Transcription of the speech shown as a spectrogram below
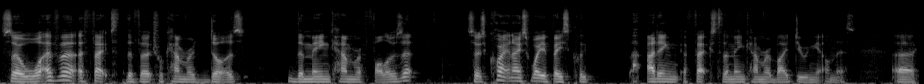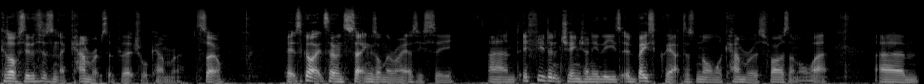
So whatever effect the virtual camera does, the main camera follows it. So it's quite a nice way of basically adding effects to the main camera by doing it on this. Because uh, obviously this isn't a camera, it's a virtual camera. So it's got its own settings on the right, as you see and if you didn't change any of these, it'd basically act as a normal camera as far as I'm aware. Um,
